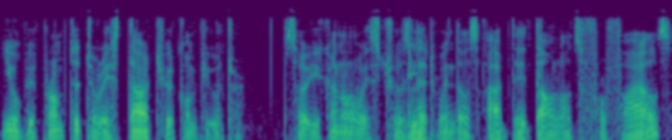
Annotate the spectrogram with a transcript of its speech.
you'll be prompted to restart your computer. So you can always choose let Windows update downloads for files.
